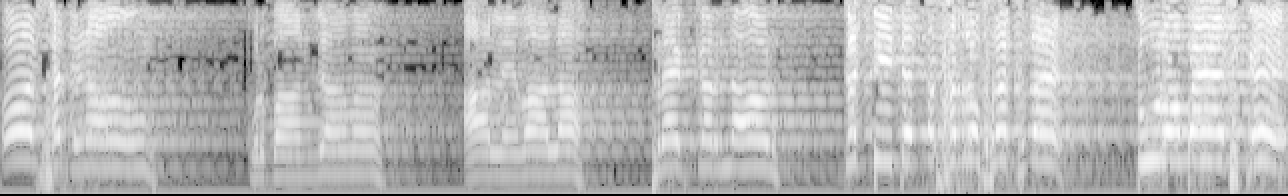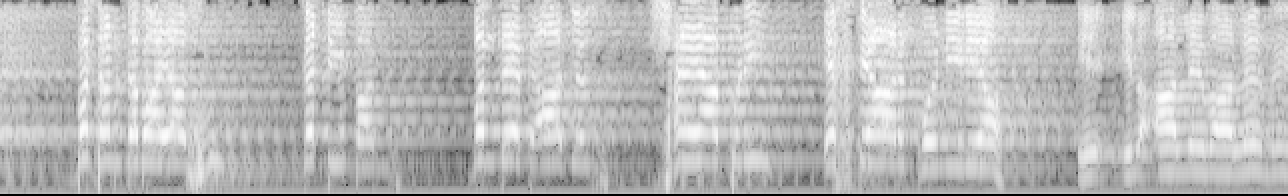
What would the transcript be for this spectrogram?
سجنا قربان جاوا آلے والا ٹریکر گڈی تصرف رکھ دے دوروں بیٹھ کے بٹن دبایا سو گڈی بند۔ بندے آج شہ اپنی اختیار کوئی نہیں رہا۔ آلے والے نے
